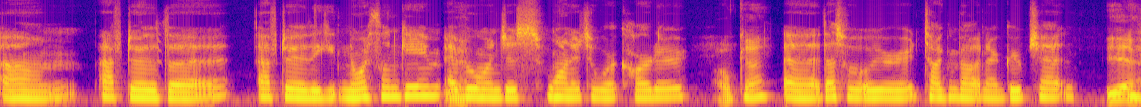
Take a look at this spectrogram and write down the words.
um, after the after the Northland game, everyone just wanted to work harder. Okay. Uh, that's what we were talking about in our group chat. Yeah,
